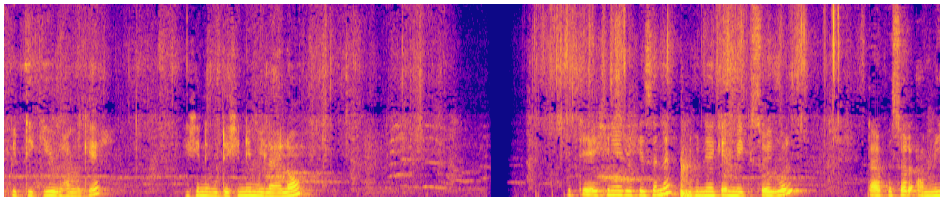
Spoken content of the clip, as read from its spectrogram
পিটিকি ভালকৈ এইখিনি গোটেইখিনি মিলাই লওঁ। এতিয়া এইখিনি দেখিছেনে? ধুনীয়াকৈ মিক্স হৈ গ'ল। তাৰপিছত আমি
